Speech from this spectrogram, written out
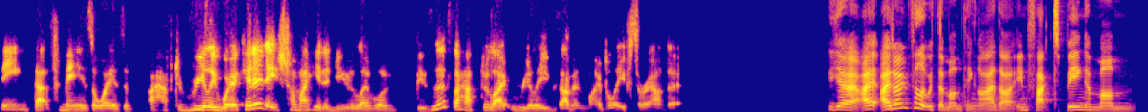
thing. That for me is always a, I have to really work at it each time I hit a new level of business. I have to like really examine my beliefs around it. Yeah, I, I don't feel it with the mum thing either. In fact, being a mum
